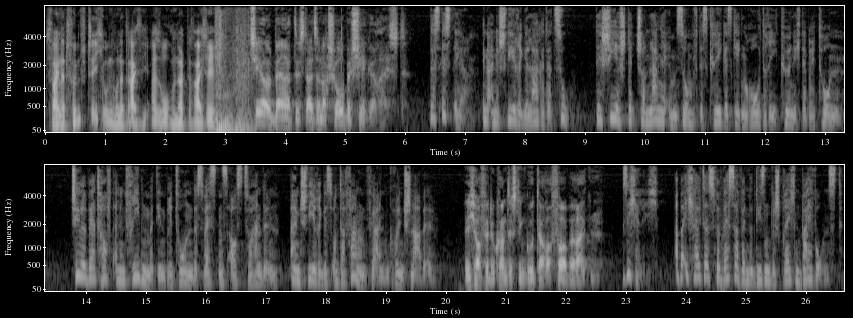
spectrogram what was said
250 und 130. Also 130. Theobert ist also nach Schobeschir gereist. Das ist er, in eine schwierige Lage dazu. Der Schier steckt schon lange im Sumpf des Krieges gegen Rodri, König der Bretonen. Chilbert hofft, einen Frieden mit den Bretonen des Westens auszuhandeln. Ein schwieriges Unterfangen für einen Grünschnabel. Ich hoffe, du konntest ihn gut darauf vorbereiten. Sicherlich. Aber ich halte es für besser, wenn du diesen Gesprächen beiwohnst.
